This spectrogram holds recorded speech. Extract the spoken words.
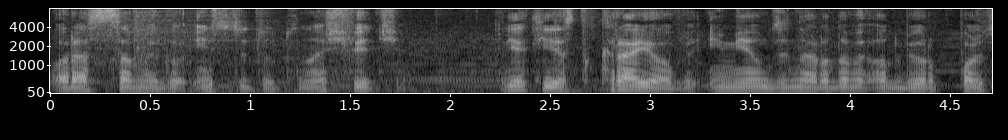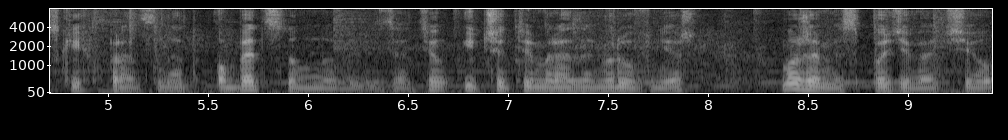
oraz samego Instytutu na świecie? Jaki jest krajowy i międzynarodowy odbiór polskich prac nad obecną nowelizacją i czy tym razem również możemy spodziewać się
